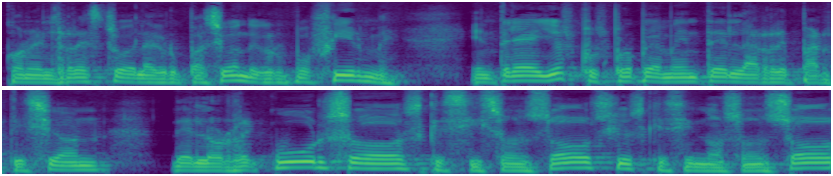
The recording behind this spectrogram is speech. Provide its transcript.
con el resto de la agrupación de Grupo Firme. Entre ellos, pues propiamente la repartición de los recursos, que si son socios, que si no son socios,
